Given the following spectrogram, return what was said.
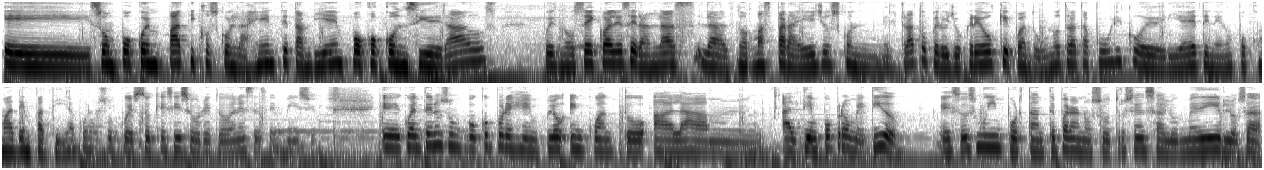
eh, son poco empáticos con la gente también, poco considerados, pues no sé cuáles serán las, las normas para ellos con el trato, pero yo creo que cuando uno trata público debería de tener un poco más de empatía. Con por supuesto que sí, sobre todo en este servicio. Eh, cuéntenos un poco, por ejemplo, en cuanto a la, mm, al tiempo prometido eso es muy importante para nosotros en salud medirlo, o sea,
